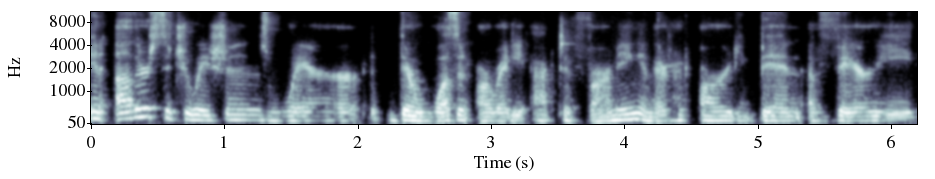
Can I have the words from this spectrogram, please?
In other situations where there wasn't already active farming and there had already been a very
